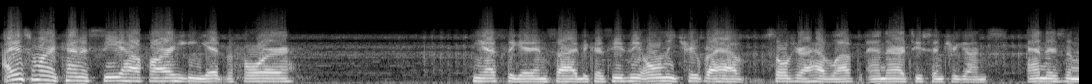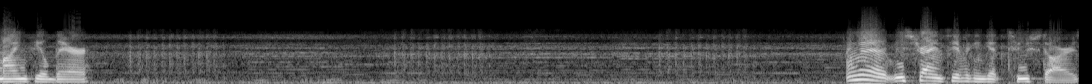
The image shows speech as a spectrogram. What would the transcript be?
I just want to kind of see how far he can get before he has to get inside because he's the only troop I have, soldier I have left, and there are two sentry guns, and there's the minefield there. I'm gonna at least try and see if I can get two stars.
